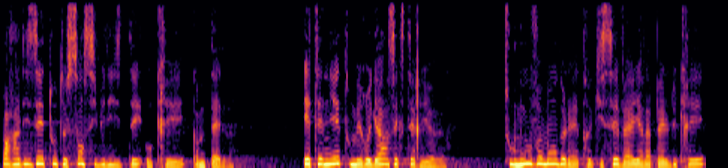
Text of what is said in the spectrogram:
Paralysez toute sensibilité au créé comme tel. Éteignez tous mes regards extérieurs. Tout mouvement de l'être qui s'éveille à l'appel du créé,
